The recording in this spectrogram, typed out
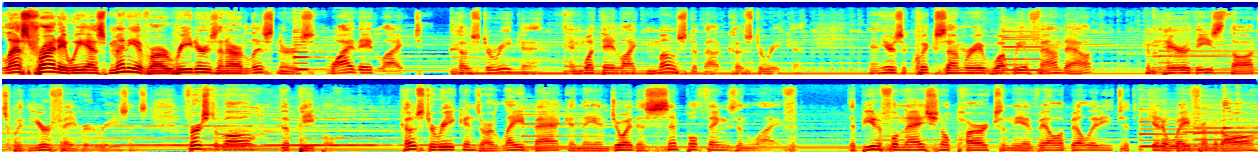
Last Friday, we asked many of our readers and our listeners why they liked Costa Rica and what they like most about Costa Rica. And here's a quick summary of what we have found out. Compare these thoughts with your favorite reasons. First of all, the people. Costa Ricans are laid back and they enjoy the simple things in life. The beautiful national parks and the availability to get away from it all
